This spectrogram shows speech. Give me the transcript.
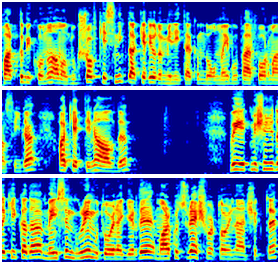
farklı bir konu ama Lukşov kesinlikle hak ediyordu milli takımda olmayı bu performansıyla. Hak ettiğini aldı. Ve 70. dakikada Mason Greenwood oyuna girdi. Marcus Rashford oyundan çıktı.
